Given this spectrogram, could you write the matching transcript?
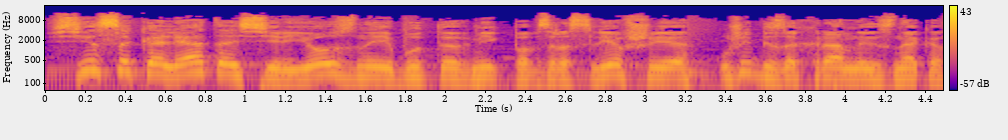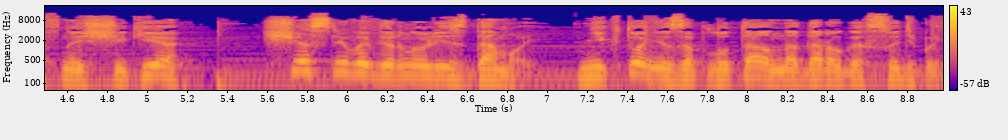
Все соколята, серьезные, будто вмиг повзрослевшие, уже без охранных знаков на щеке, счастливо вернулись домой. Никто не заплутал на дорогах судьбы.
